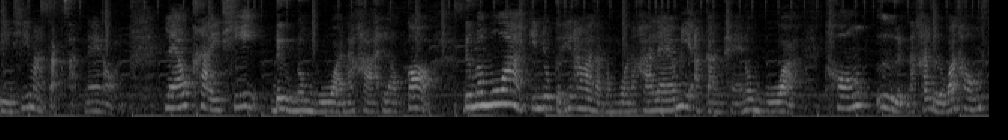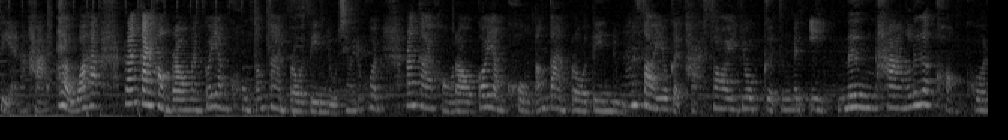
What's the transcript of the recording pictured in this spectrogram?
ตีนที่มาจากสัตว์แน่นอนแล้วใครที่ดื่มนมวัวนะคะ แล้วก็ ดื่มนมวัว กินโยเกิร์ตที่ทำมาจากนมวัวนะคะ แล้วมีอาการแพ้นมวัว ท้องอืดนะคะ หรือว่าท้องเสียนะคะ แต่ว่าร่างกายของเรามันก็ยังคงต้องการโปรตีนอยู่ใช่ไหมทุกคน ร่างกายของเราก็ยังคงต้องการโปรตีนอยู่นั่นซอยโยเกิร์ตค่ะซอยโยเกิร์ตจึงเป็นอีกหนึ่งทางเลือกของคน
